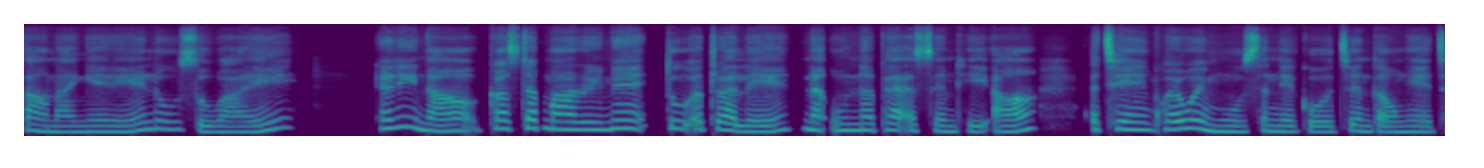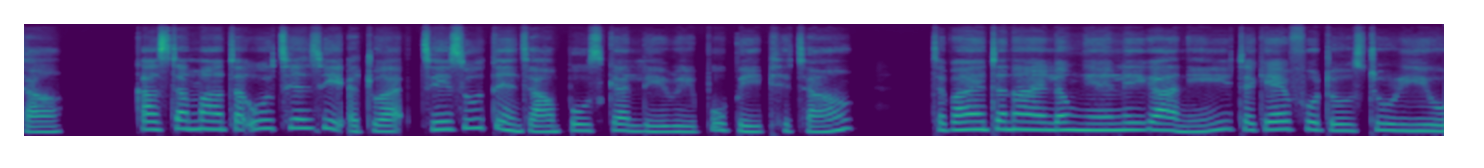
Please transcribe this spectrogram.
ဆောင်နိုင်ခဲ့တယ်လို့ဆိုပါတယ်။အဲ့ဒီနောက် customer တွေနဲ့သူ့အတွက်လည်းနှစ်ဦးနှစ်ဖက်အဆင်ပြေအောင်အချိန်ခွဲဝေမှုစနစ်ကိုကျင့်သုံးခဲ့ကြောင်း customer တဦးချင်းစီအတွက်ကျေးဇူးတင်ကြောင်း postcard လေးတွေပို့ပေးဖြစ်ကြောင်း တပိုင်းတနိုင်လုပ်ငန်းလေးကနေတကယ်ဖိုတိုစတူဒီယို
